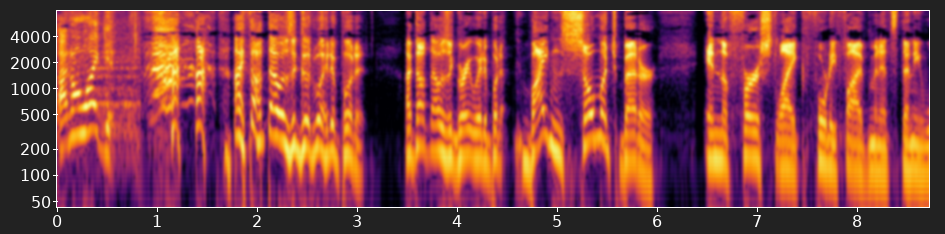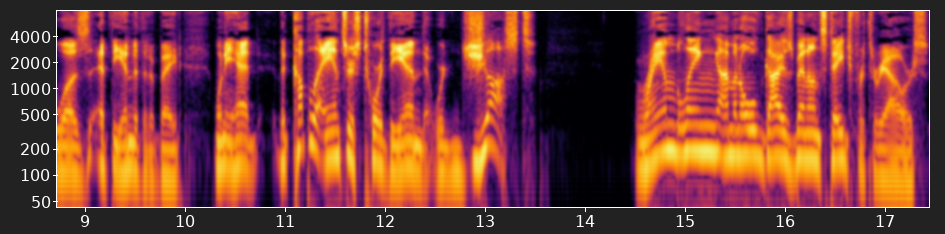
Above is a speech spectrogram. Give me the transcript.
I don't like it. I thought that was a good way to put it. I thought that was a great way to put it. Biden's so much better in the first like 45 minutes than he was at the end of the debate when he had the couple of answers toward the end that were just rambling. I'm an old guy who's been on stage for three hours.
